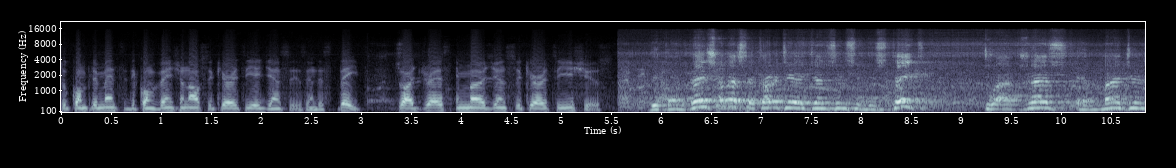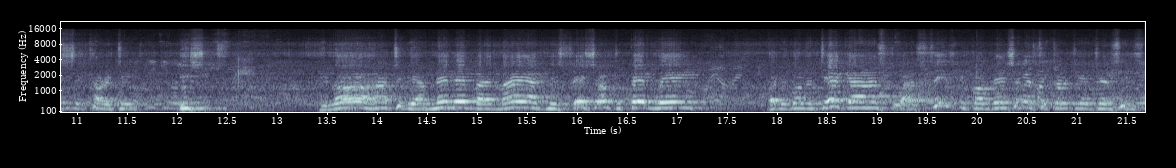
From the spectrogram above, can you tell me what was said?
to complement the conventional security agencies in the state to address emerging security issues. The conventional security agencies in the state to address emerging security issues. The law had to be amended by my administration to pave way for the volunteer guards to assist the conventional security agencies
